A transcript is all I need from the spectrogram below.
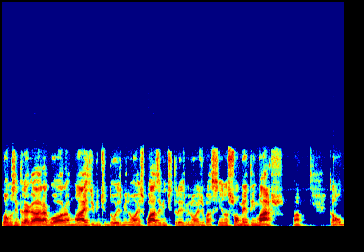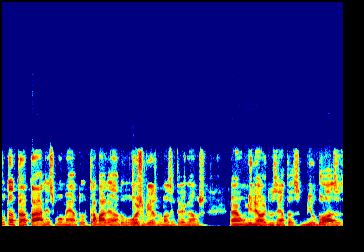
vamos entregar agora mais de 22 milhões, quase 23 milhões de vacinas somente em março. Tá? Então, o Butantan está, nesse momento, trabalhando. Hoje mesmo nós entregamos é, 1 milhão e 200 mil doses,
